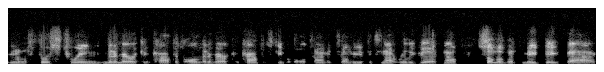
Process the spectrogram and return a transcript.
you know, the first string Mid American Conference, all Mid American Conference team of all time, and tell me if it's not really good. Now, some of it may date back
